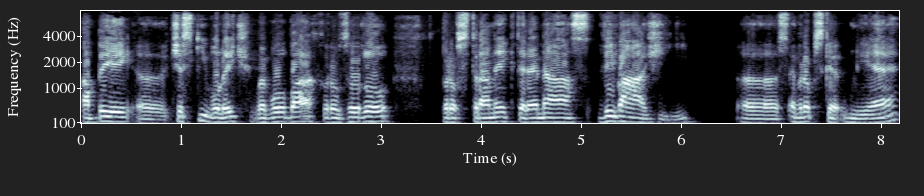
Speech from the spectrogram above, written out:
aby e, český volič ve volbách rozhodl pro strany, které nás vyváží z Evropské unie,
